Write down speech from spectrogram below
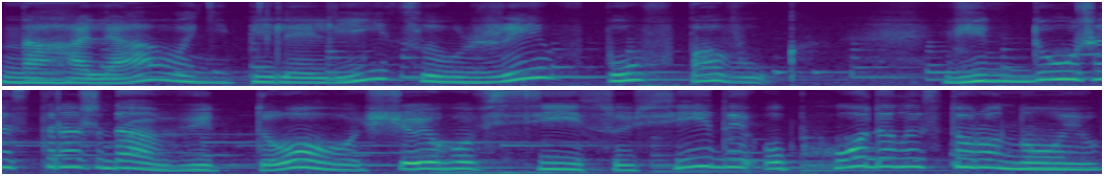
На галявині біля лісу жив був павук. Він дуже страждав від того, що його всі сусіди обходили стороною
